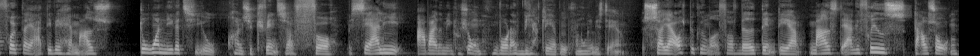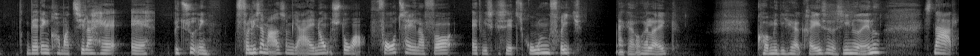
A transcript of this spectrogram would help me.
frygter jeg, at det vil have meget store negative konsekvenser for særligt arbejdet med inklusion, hvor der virkelig er brug for nogle investeringer. Så jeg er også bekymret for, hvad den der meget stærke frihedsdagsorden, hvad den kommer til at have af betydning For lige så meget som jeg er enormt stor fortaler for, at vi skal sætte skolen fri, man kan jo heller ikke komme i de her kredse og sige noget andet snart,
